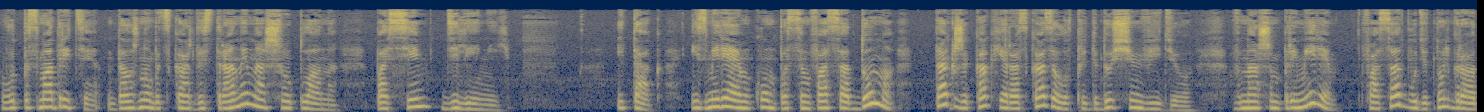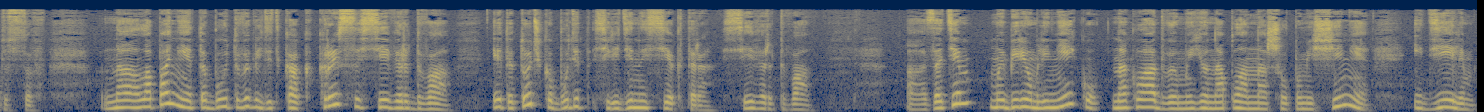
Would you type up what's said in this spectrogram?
Вот посмотрите, должно быть с каждой стороны нашего плана по 7 делений. Итак, измеряем компасом фасад дома так же, как я рассказывала в предыдущем видео. В нашем примере фасад будет 0 градусов – на лопане это будет выглядеть как крыса север-2. Эта точка будет серединой сектора, север-2. А затем мы берем линейку, накладываем ее на план нашего помещения и делим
